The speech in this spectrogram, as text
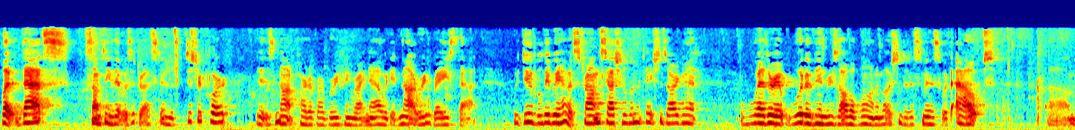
but that's something that was addressed in the district court. It is not part of our briefing right now. We did not re-raise that. We do believe we have a strong statute of limitations argument. Whether it would have been resolvable on a motion to dismiss without um,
